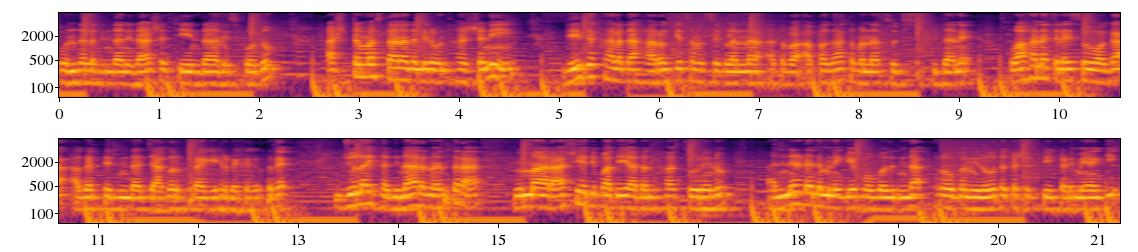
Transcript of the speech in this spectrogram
ಗೊಂದಲದಿಂದ ನಿರಾಶಕ್ತಿಯಿಂದ ಅನಿಸ್ಬೋದು. ಅಷ್ಟಮ ಸ್ಥಾನದಲ್ಲಿರುವಂತಹ ಶನಿ ದೀರ್ಘಕಾಲದ ಆರೋಗ್ಯ ಸಮಸ್ಯೆಗಳನ್ನು ಅಥವಾ ಅಪಘಾತವನ್ನು ಸೂಚಿಸುತ್ತಿದ್ದಾನೆ. ವಾಹನ ಚಲಾಯಿಸುವಾಗ ಅಗತ್ಯದಿಂದ ಜಾಗರೂಕರಾಗಿ ಇರಬೇಕಾಗುತ್ತದೆ. ಜುಲೈ ಹದಿನಾರ ನಂತರ ನಿಮ್ಮ ರಾಶಿ ಅಧಿಪತಿಯಾದಂತಹ ಸೂರ್ಯನು ಹನ್ನೆರಡನೇ ಮನೆಗೆ ಹೋಗೋದ್ರಿಂದ ರೋಗ ನಿರೋಧಕ ಶಕ್ತಿ ಕಡಿಮೆಯಾಗಿ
